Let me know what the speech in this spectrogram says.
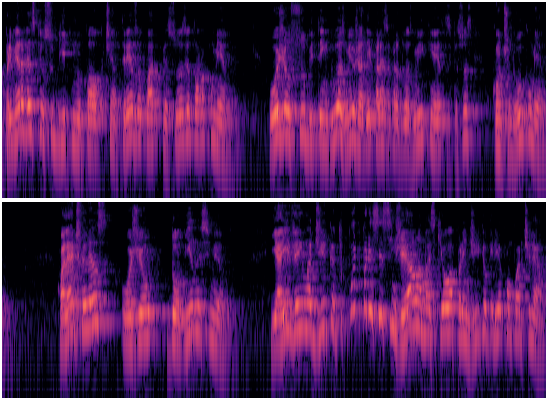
a primeira vez que eu subi aqui no palco tinha três ou quatro pessoas eu estava com medo. Hoje eu subo e tem duas mil, já dei palestra para duas mil e quinhentas pessoas, continuo com medo. Qual é a diferença? Hoje eu domino esse medo. E aí vem uma dica que pode parecer singela, mas que eu aprendi que eu queria compartilhar.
